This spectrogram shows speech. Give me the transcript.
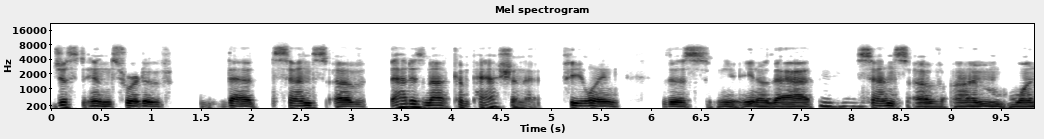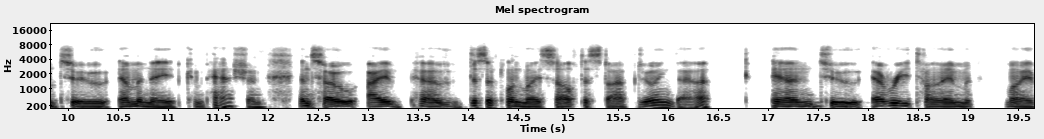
just in sort of that sense of that is not compassionate feeling this you know that mm-hmm. sense of i'm want to emanate compassion. And so i have disciplined myself to stop doing that. And to every time my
